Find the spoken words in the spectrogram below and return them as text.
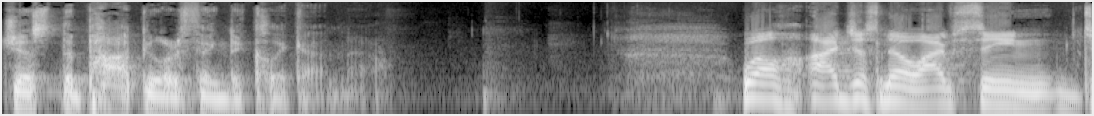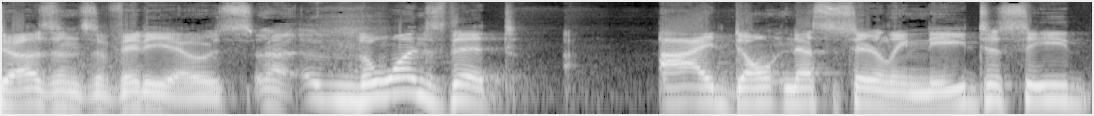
just the popular thing to click on now? Well, I just know I've seen dozens of videos. Uh, the ones that I don't necessarily need to see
